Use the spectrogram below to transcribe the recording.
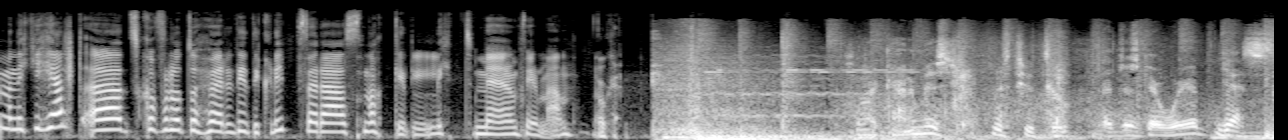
men ikke helt. Jeg skal få lov til å høre et lite klipp før jeg snakker litt mer om filmen. Ok. So I kind of missed you. Missed you too. That just get weird? Yes.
